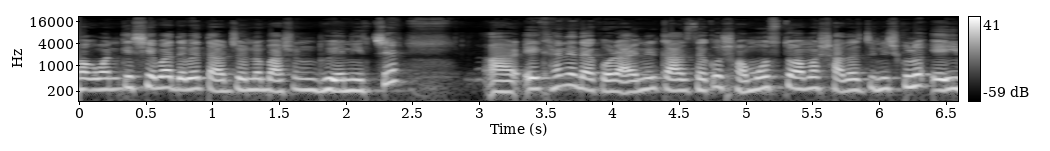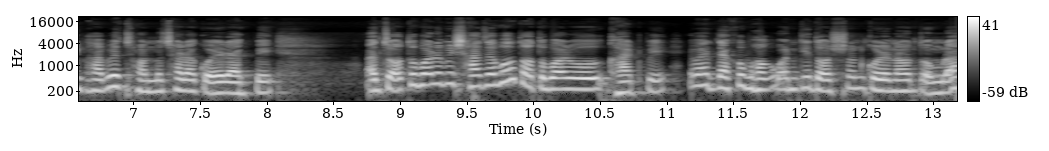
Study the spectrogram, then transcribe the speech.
ভগবানকে সেবা দেবে, তার জন্য বাসন ধুয়ে নিচ্ছে। আর এখানে দেখো রায়নির কাজ দেখো, সমস্ত আমার সাজার জিনিসগুলো এইভাবে ছন্নছাড়া করে রাখবে। আর যতবার আমি সাজাবো, ততবার ও ঘাটবে। এবার দেখো, ভগবানকে দর্শন করে নাও তোমরা।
